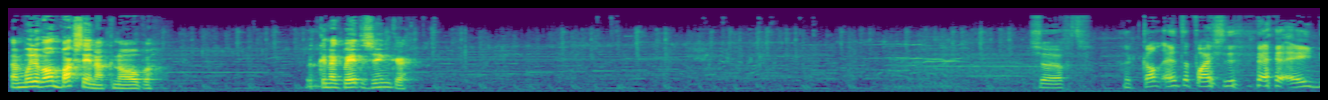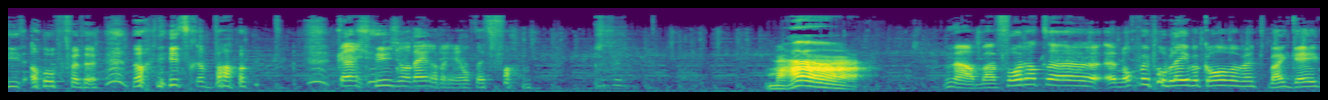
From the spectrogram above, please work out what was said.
Dan moet je er wel een baksteen aan knopen. Dan kan ik beter zinken. Zucht. Kan Enterprise 1 niet openen? Nog niet gebouwd. Krijg je nu zo'n erg er heel tijd van. Maar. Nou, maar voordat eh, er nog meer problemen komen met mijn game,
